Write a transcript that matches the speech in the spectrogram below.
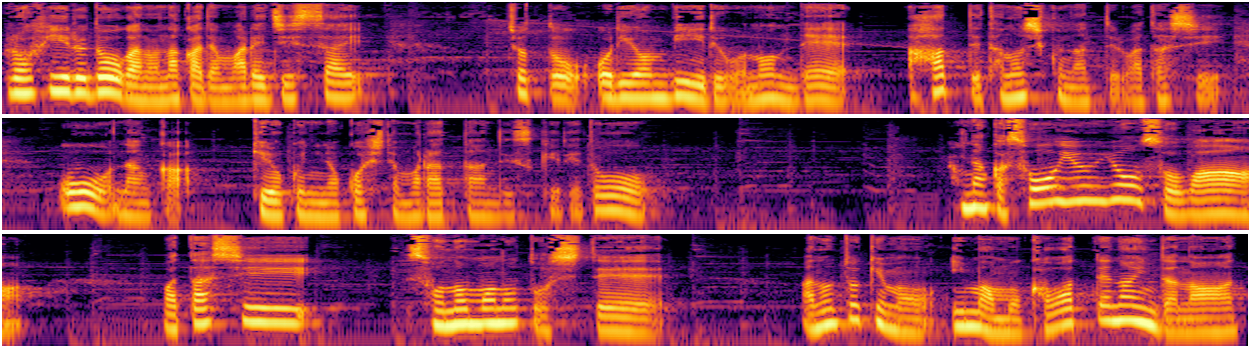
プロフィール動画の中でもあれ実際ちょっとオリオンビールを飲んであはって楽しくなってる私をなんか記憶に残してもらったんですけれどなんかそういう要素は私そのものとしてあの時も今も変わってないんだな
